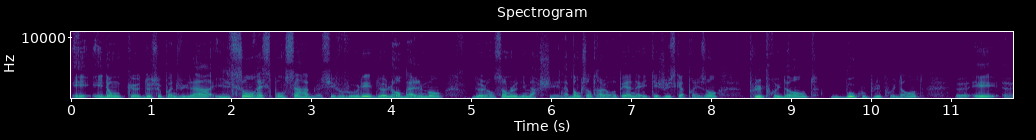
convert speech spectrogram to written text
et, donc euh, de ce point de vue-là, ils sont responsables, si vous voulez, de l'emballement de l'ensemble des marchés. La Banque Centrale Européenne a été jusqu'à présent plus prudente, beaucoup plus prudente, euh, et euh,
